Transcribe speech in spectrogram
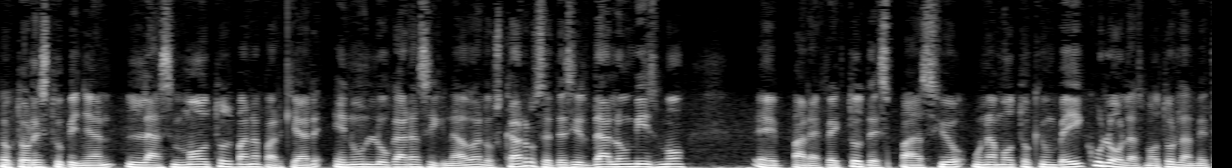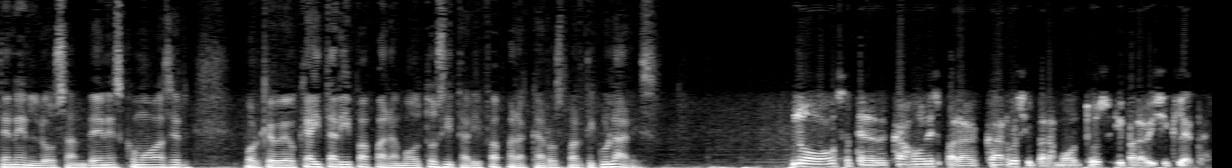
Doctor Estupiñán, ¿las motos van a parquear en un lugar asignado a los carros? Es decir, ¿da lo mismo eh, para efectos de espacio una moto que un vehículo o las motos las meten en los andenes? ¿Cómo va a ser? Porque veo que hay tarifa para motos y tarifa para carros particulares. No, vamos a tener cajones para carros y para motos y para bicicletas.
